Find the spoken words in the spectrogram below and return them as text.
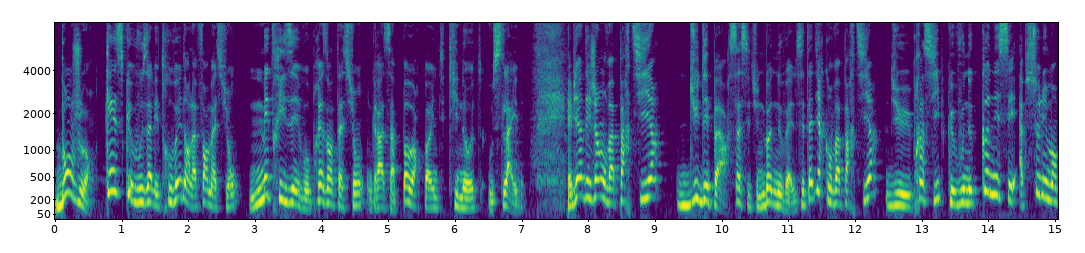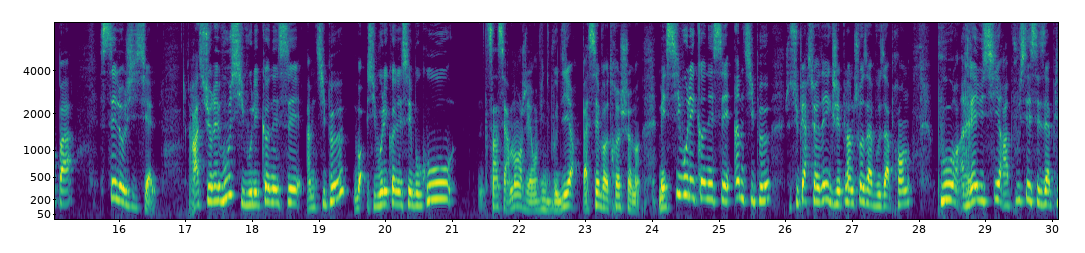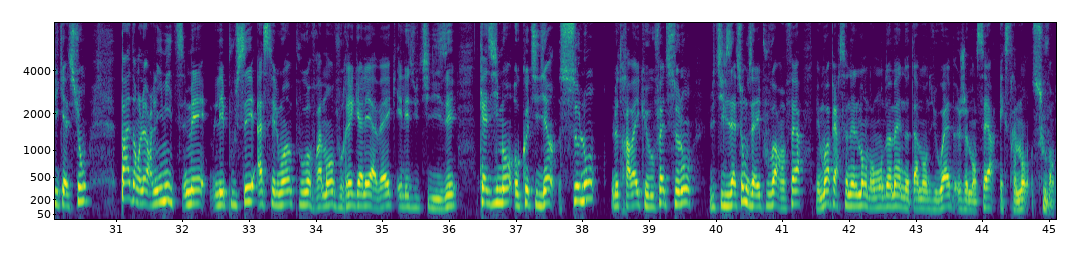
Bonjour, qu'est-ce que vous allez trouver dans la formation Maîtriser vos présentations grâce à PowerPoint, Keynote ou Slide Eh bien déjà, on va partir du départ, ça c'est une bonne nouvelle. C'est-à-dire qu'on va partir du principe que vous ne connaissez absolument pas ces logiciels. Rassurez-vous, si vous les connaissez un petit peu, si vous les connaissez beaucoup, sincèrement, j'ai envie de vous dire, passez votre chemin. Mais si vous les connaissez un petit peu, je suis persuadé que j'ai plein de choses à vous apprendre pour réussir à pousser ces applications, pas dans leurs limites, mais les pousser assez loin pour vraiment vous régaler avec et les utiliser quasiment au quotidien selon le travail que vous faites selon l'utilisation que vous allez pouvoir en faire. Mais moi, personnellement, dans mon domaine, notamment du web, je m'en sers extrêmement souvent.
